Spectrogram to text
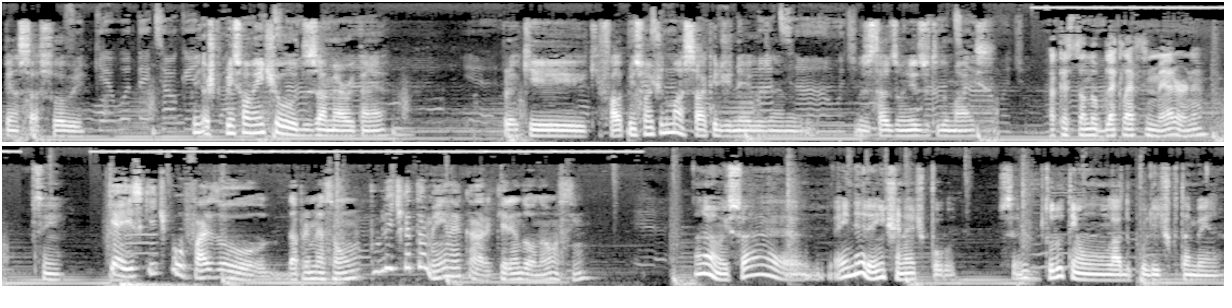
pensar sobre. Acho que principalmente o This is America, né? Que, que fala principalmente do massacre de negros né? no- nos Estados Unidos e tudo mais. A questão do Black Lives Matter, né? Sim. Que é isso que, tipo, faz o da premiação política também, né, cara? Querendo ou não, assim. Não, isso é, é inerente, né? Tipo, você- tudo tem um lado político também, né?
